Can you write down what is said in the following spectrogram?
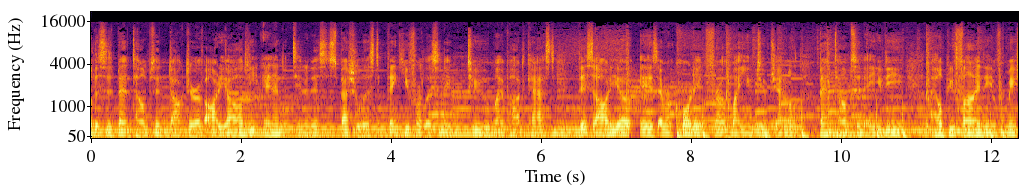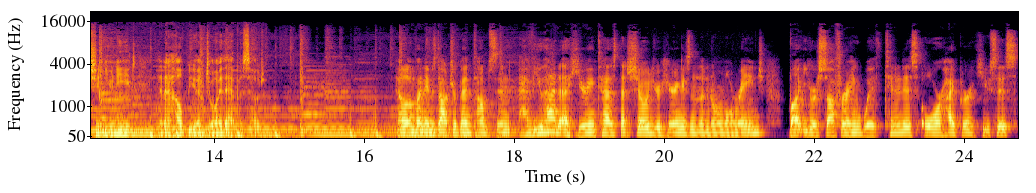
this is Ben Thompson, Doctor of Audiology and Tinnitus Specialist. Thank you for listening to my podcast. This audio is a recording from my YouTube channel, Ben Thompson AUD. I hope you find the information you need and I hope you enjoy the episode. Hello, my name is Dr. Ben Thompson. Have you had a hearing test that showed your hearing is in the normal range? But you're suffering with tinnitus or hyperacusis,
